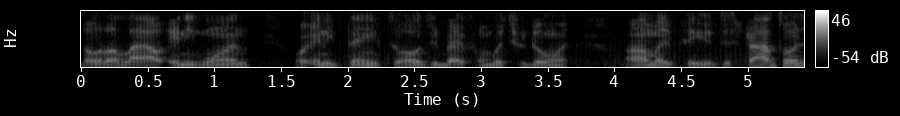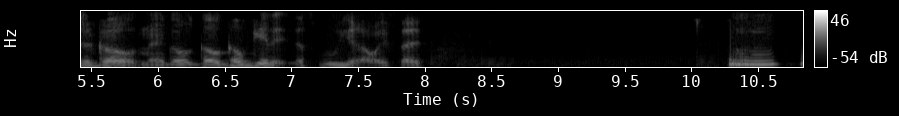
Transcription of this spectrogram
don't allow anyone or anything to hold you back from what you're doing. Um, you just strive towards your goals, man. Go go go get it. That's what we always say. Mm-hmm.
